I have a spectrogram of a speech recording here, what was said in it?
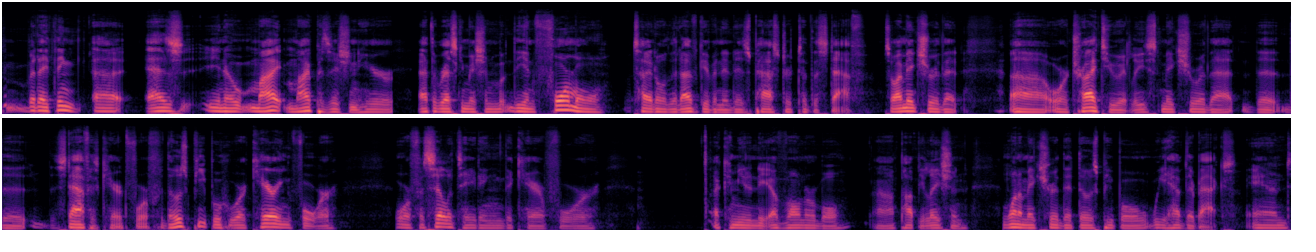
but i think uh, as you know my my position here at the rescue mission the informal title that i've given it is pastor to the staff so i make sure that uh, or try to at least make sure that the, the the staff is cared for for those people who are caring for or facilitating the care for a community, a vulnerable uh, population, want to make sure that those people, we have their backs. And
